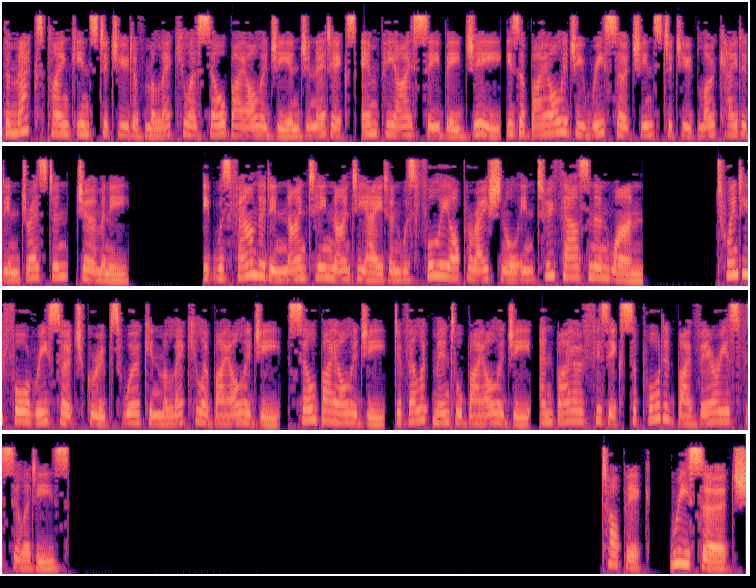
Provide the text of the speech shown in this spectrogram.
The Max Planck Institute of Molecular Cell Biology and Genetics is a biology research institute located in Dresden, Germany. It was founded in 1998 and was fully operational in 2001. 24 research groups work in molecular biology, cell biology, developmental biology, and biophysics supported by various facilities. Topic: Research.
